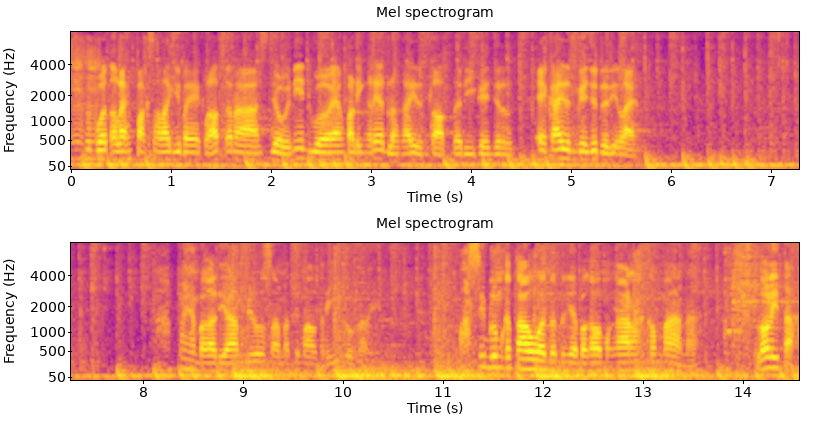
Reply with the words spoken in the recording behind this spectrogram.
Mhm. Buat Alive paksa lagi pakai Cloud karena sejauh ini dua yang paling ngeri adalah Carry dan Cloud dari Granger. Eh Carry dan Granger dari Alive. Apa yang bakal diambil sama tim Alter Ego kali ini? Masih belum ketahuan tentunya bakal mengarah ke mana. Lolita.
